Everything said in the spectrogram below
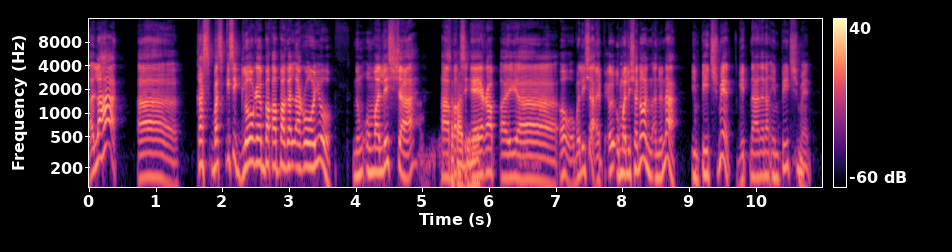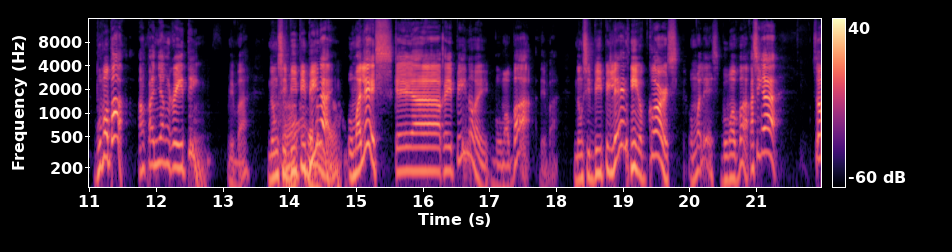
Uh, lahat. Uh, kas, maski si Gloria Bacapagal Arroyo, nung umalis siya, habang si Erap ay, uh, oh, umalis siya. Eh, umalis siya noon, ano na, impeachment. Gitna na ng impeachment. Bumaba ang kanyang rating. Di ba? Nung si BP ah, Binay, umalis kay, uh, kay Pinoy, bumaba. Di ba? Nung si BP Lenny, of course, umalis, bumaba. Kasi nga, so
